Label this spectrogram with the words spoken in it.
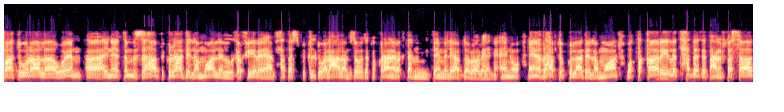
فاتورة لوين آه، أين يتم الذهاب بكل هذه الأموال الغفيرة. يعني بحدث بكل دول العالم زودت أوكرانيا بأكثر من 200 مليار دولار. يعني أين أين ذهبت بكل هذه الأموال؟ والتقارير اللي تحدثت عن الفساد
